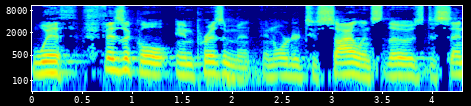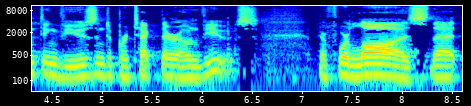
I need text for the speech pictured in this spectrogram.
with physical imprisonment in order to silence those dissenting views and to protect their own views. Therefore, laws that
